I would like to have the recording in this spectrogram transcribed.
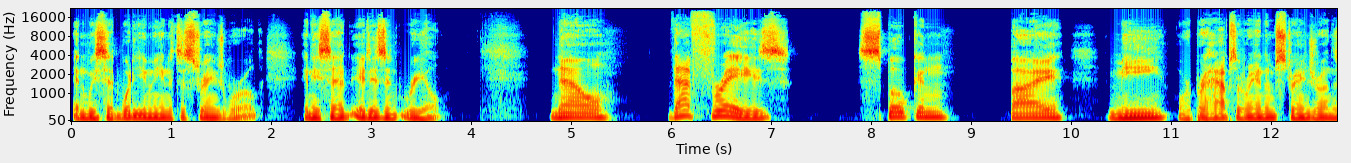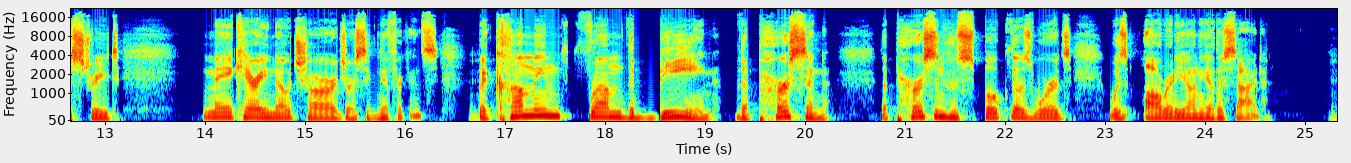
And we said, "What do you mean it's a strange world?" And he said, "It isn't real." Now, that phrase spoken by me or perhaps a random stranger on the street may carry no charge or significance. Mm-hmm. But coming from the being, the person, the person who spoke those words was already on the other side. Mm.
